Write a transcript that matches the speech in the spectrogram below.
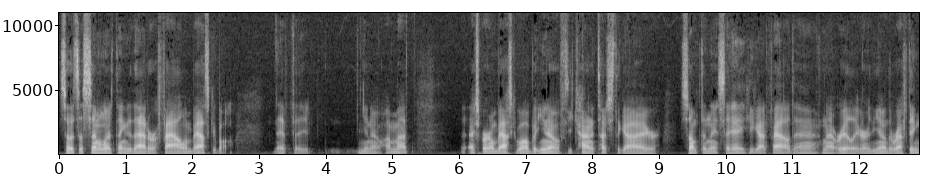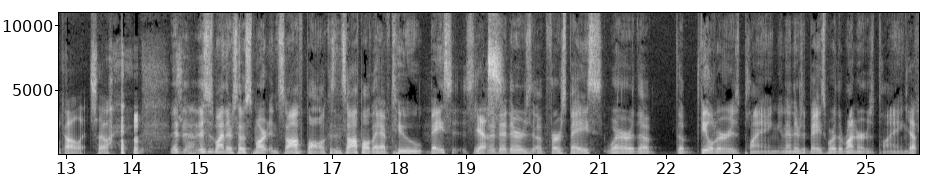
So it's a similar thing to that or a foul in basketball. If they, you know, I'm not expert on basketball, but you know, if you kind of touch the guy or something, they say, "Hey, he got fouled." Eh, not really, or you know, the ref didn't call it. So this, so. this is why they're so smart in softball because in softball they have two bases. Yes, there's a first base where the the fielder is playing, and then there's a base where the runner is playing. Yep.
